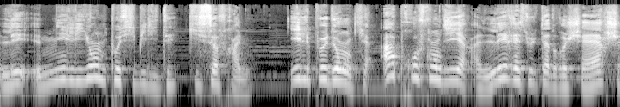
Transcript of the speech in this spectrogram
les millions de possibilités qui s'offrent à nous. Il peut donc approfondir les résultats de recherche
